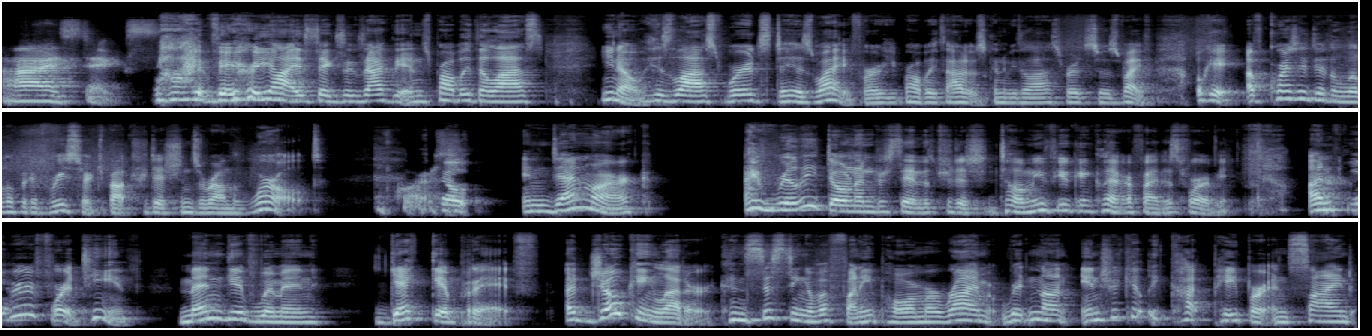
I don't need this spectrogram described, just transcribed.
High stakes. High, very high stakes, exactly. And it's probably the last, you know, his last words to his wife, or he probably thought it was going to be the last words to his wife. Okay, of course, I did a little bit of research about traditions around the world. Of course. So in Denmark, I really don't understand this tradition. Tell me if you can clarify this for me. On February 14th, men give women Gækkebrev, a joking letter consisting of a funny poem or rhyme written on intricately cut paper and signed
